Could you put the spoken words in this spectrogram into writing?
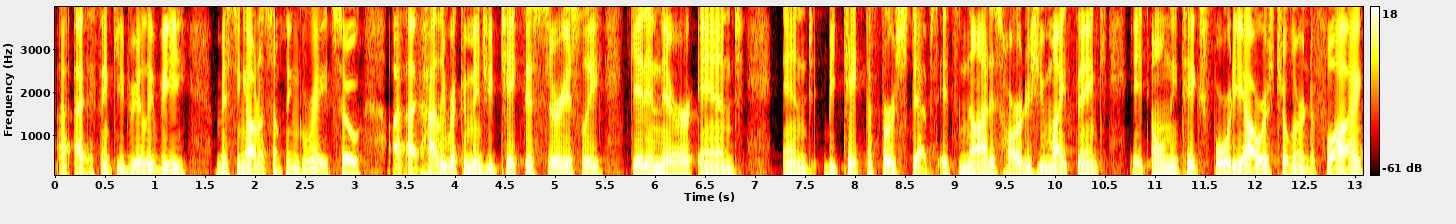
I, I think you'd really be missing out on something great. So I, I highly recommend you take this seriously, get in there and and be, take the first steps. It's not as hard as you might think. It only takes 40 hours to learn to fly.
